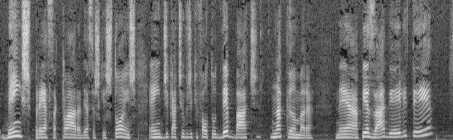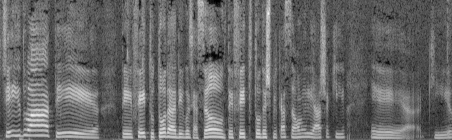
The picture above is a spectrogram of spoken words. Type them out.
bem expressa, clara dessas questões é indicativo de que faltou debate na Câmara, né? apesar dele ter, ter ido lá, ter, ter feito toda a negociação, ter feito toda a explicação, ele acha que é, que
